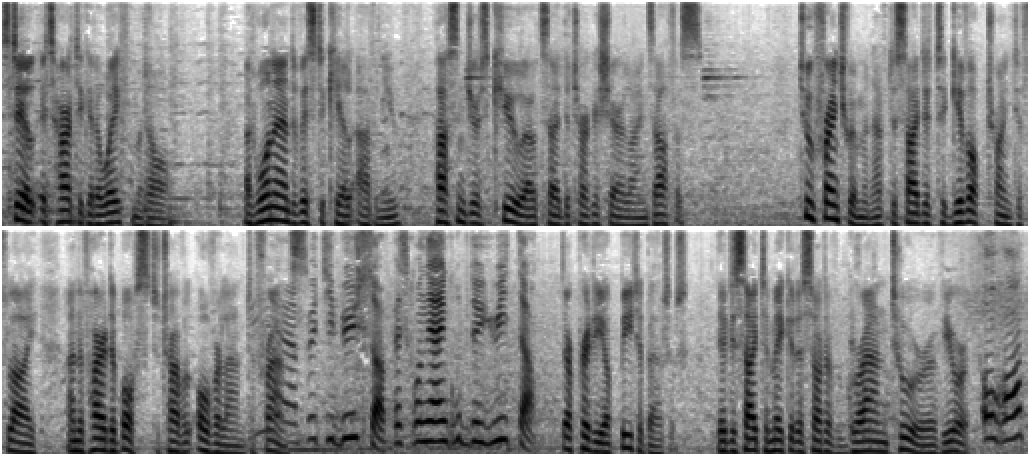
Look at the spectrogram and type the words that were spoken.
Still, it's hard to get away from it all. At one end of Istiklal Avenue, passengers queue outside the Turkish Airlines office. Two French women have decided to give up trying to fly and have hired a bus to travel overland to France. Un petit bus, parce qu'on est un groupe de 8. They're pretty upbeat about it. They decide to make it a sort of grand tour of Europe. On rentre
